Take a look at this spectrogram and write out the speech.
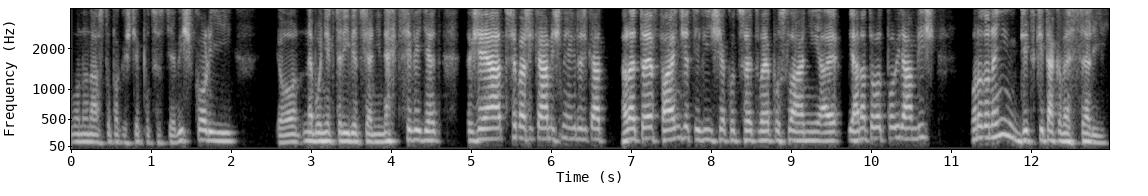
ono nás to pak ještě po cestě vyškolí, jo, nebo některé věci ani nechci vidět. Takže já třeba říkám, když mi někdo říká, hele, to je fajn, že ty víš, jako co je tvoje poslání, a já na to odpovídám, víš, ono to není vždycky tak veselý,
